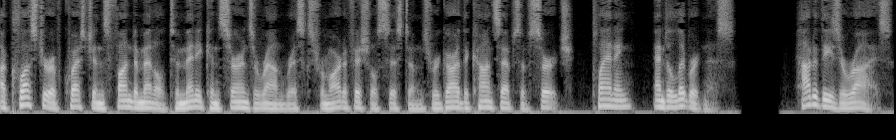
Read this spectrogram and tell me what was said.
A cluster of questions fundamental to many concerns around risks from artificial systems regard the concepts of search, planning, and deliberateness. How do these arise?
